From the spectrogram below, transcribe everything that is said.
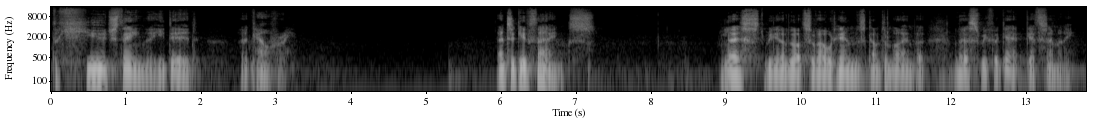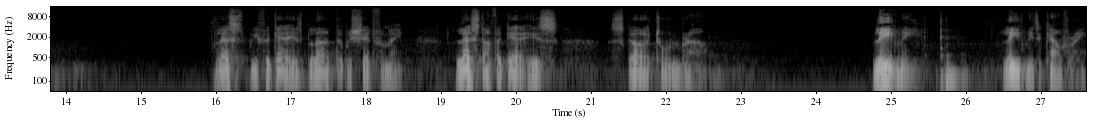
the huge thing that He did at Calvary. And to give thanks lest we, you know, lots of old hymns come to mind, but lest we forget Gethsemane. Lest we forget his blood that was shed for me. Lest I forget his scar torn brow. Lead me, lead me to Calvary.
